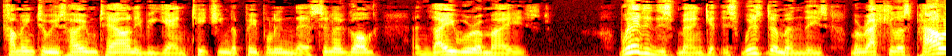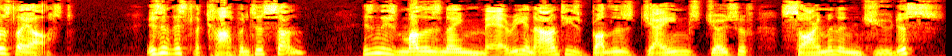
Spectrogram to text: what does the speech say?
Coming to his hometown, he began teaching the people in their synagogue, and they were amazed. Where did this man get this wisdom and these miraculous powers, they asked. Isn't this the carpenter's son? Isn't his mother's name Mary and aren't his brothers James, Joseph, Simon and Judas?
